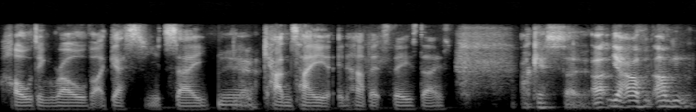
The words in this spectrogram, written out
holding role that I guess you'd say yeah. you know, Kante inhabits these days. I guess so. Uh, yeah, I've, I've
